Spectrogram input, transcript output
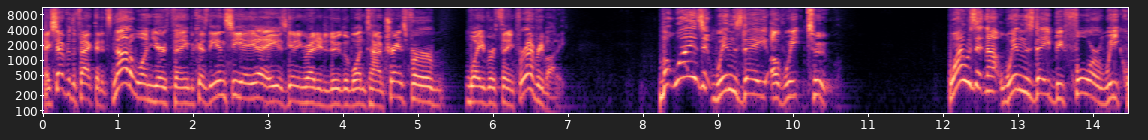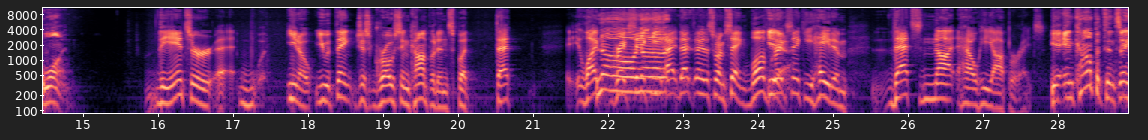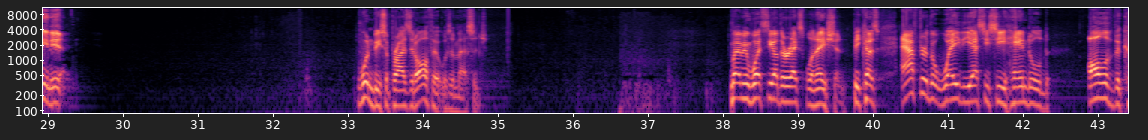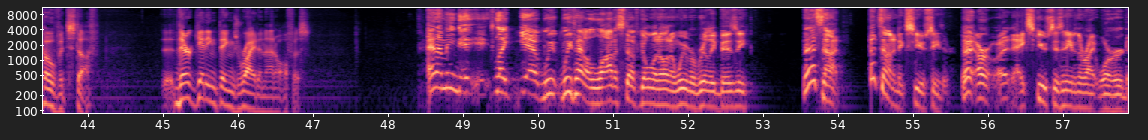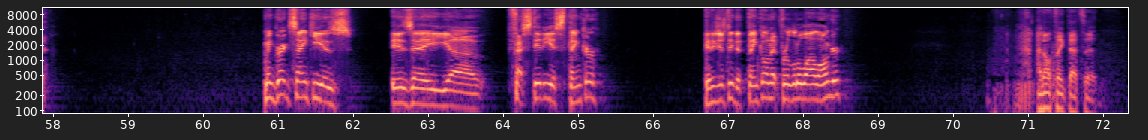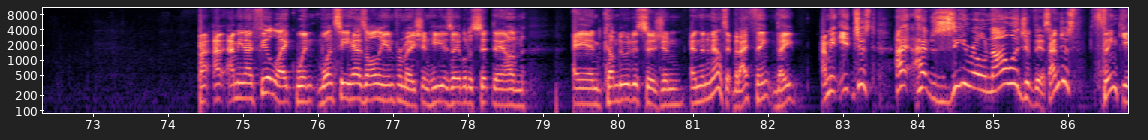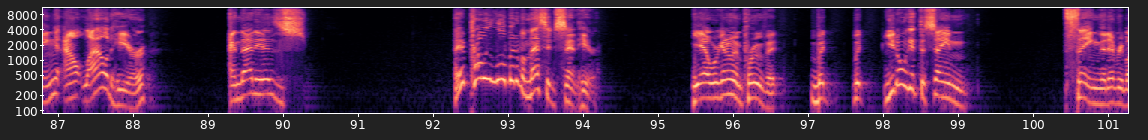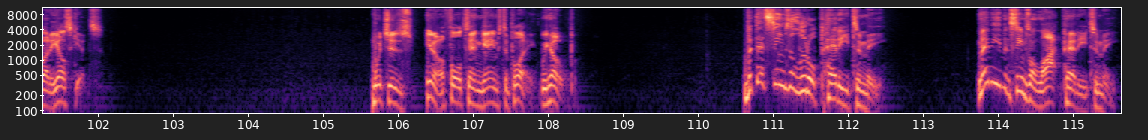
Except for the fact that it's not a one year thing because the NCAA is getting ready to do the one time transfer waiver thing for everybody. But why is it Wednesday of week two? Why was it not Wednesday before week one? The answer, uh, you know, you would think just gross incompetence, but that, like No, Greg Sankey, no, no. I, that, that's what I'm saying. Love Greg Yeah. Sankey, hate him. That's not how he operates. Yeah, incompetence ain't it. Wouldn't be surprised at all if it was a message. But I mean, what's the other explanation? Because after the way the SEC handled all of the COVID stuff, they're getting things right in that office. And I mean, like, yeah, we we've had a lot of stuff going on, and we were really busy. That's not that's not an excuse either. That- or uh, excuse isn't even the right word. I mean, Greg Sankey is is a uh, fastidious thinker. Did he just need to think on it for a little while longer? I don't think that's it. I, I, I mean, I feel like when once he has all the information, he is able to sit down and come to a decision and then announce it. But I think they, I mean, it just, I have zero knowledge of this. I'm just thinking out loud here, and that is, they have probably a little bit of a message sent here. Yeah, we're going to improve it, but but you don't get the same thing that everybody else gets. which is, you know, a full 10 games to play. We hope. But that seems a little petty to me. Maybe even seems a lot petty to me.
